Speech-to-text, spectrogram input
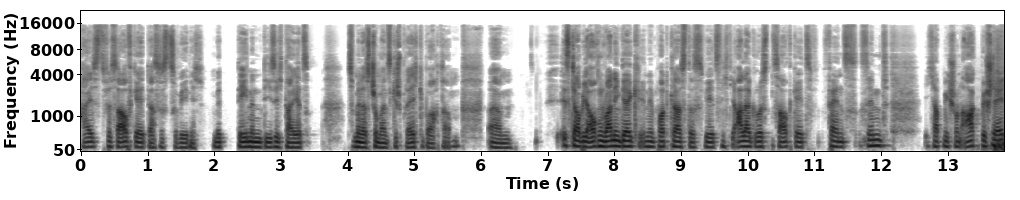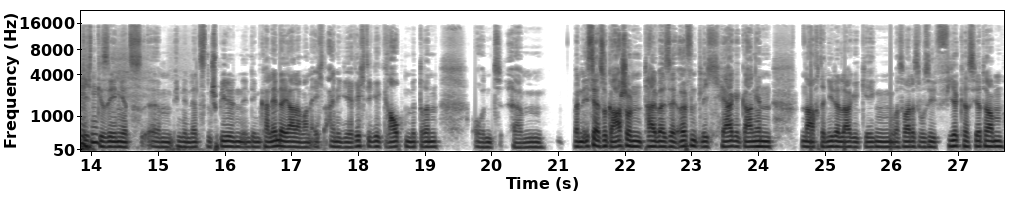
heißt für Southgate, das ist zu wenig. Mit denen, die sich da jetzt zumindest schon mal ins Gespräch gebracht haben. Ähm, ist, glaube ich, auch ein Running Gag in dem Podcast, dass wir jetzt nicht die allergrößten Southgate-Fans sind. Ich habe mich schon arg bestätigt gesehen jetzt ähm, in den letzten Spielen in dem Kalenderjahr. Da waren echt einige richtige Graupen mit drin. Und ähm, man ist ja sogar schon teilweise öffentlich hergegangen nach der Niederlage gegen, was war das, wo sie vier kassiert haben?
